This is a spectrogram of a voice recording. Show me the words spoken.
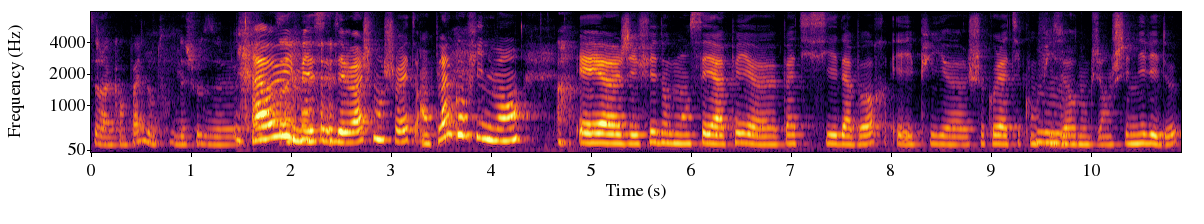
c'est dans la campagne, on trouve des choses. euh, Ah oui, mais c'était vachement chouette. En plein confinement. Et euh, j'ai fait donc mon CAP pâtissier d'abord et puis chocolatier confiseur. Donc j'ai enchaîné les deux.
